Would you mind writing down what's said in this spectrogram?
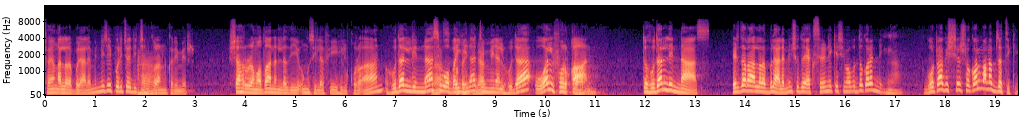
স্বয়ং আল্লাহ রাবুল আলমিন নিজেই পরিচয় দিচ্ছেন হ্যাঁ। কোরআন করিমের। শাহরু রমাদান আল্লাযী উনজিলা ফীহিল কুরআন হুদাল লিন-নাসি নাস ওয়া ওয়া মিনাল হুদা ওয়াল ফুরকান তো তো হুদাল্লিন নাস এর দ্বারা আল্লাহ রাবুল্লাহ আলমিন শুধু এক শ্রেণীকে সীমাবদ্ধ করেননি? না। গোটা বিশ্বের সকল মানব জাতিকে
